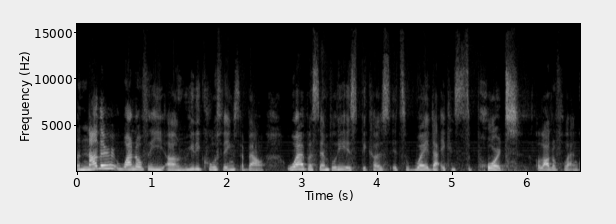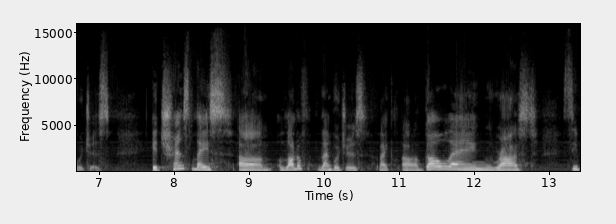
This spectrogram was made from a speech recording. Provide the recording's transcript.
Another one of the uh, really cool things about WebAssembly is because it's a way that it can support a lot of languages. It translates um, a lot of languages like uh, Golang, Rust, C++,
